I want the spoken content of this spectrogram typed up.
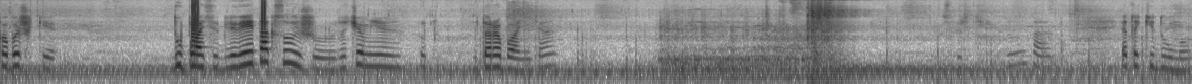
по башке. Дубасить, блин, я и так слышу. Зачем мне тут тарабанить, а? Ну да. Я так и думал.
